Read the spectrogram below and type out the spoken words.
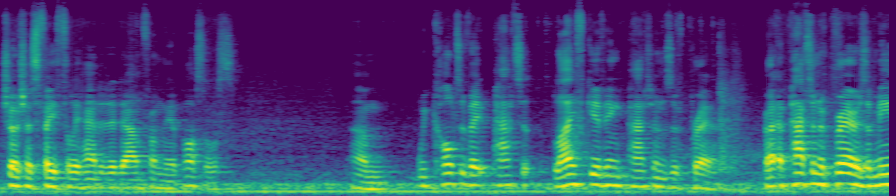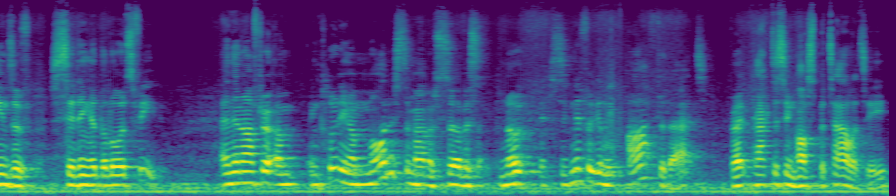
church has faithfully handed it down from the apostles. Um, we cultivate pat- life giving patterns of prayer. Right? A pattern of prayer is a means of sitting at the Lord's feet. And then, after um, including a modest amount of service, note significantly after that, right, practicing hospitality,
